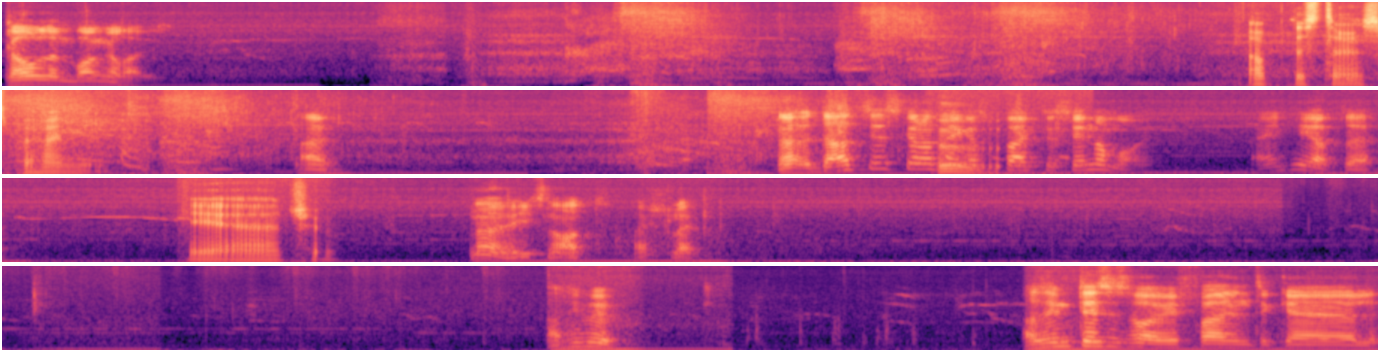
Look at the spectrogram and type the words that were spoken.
Golden bungalows. Up the stairs behind me. Oh. No, that's just gonna take us back to Sinamoi. Ain't he up there? Yeah, true. No, he's not, actually. I think we... I think this is why we found the girl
